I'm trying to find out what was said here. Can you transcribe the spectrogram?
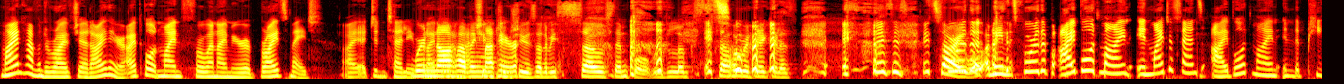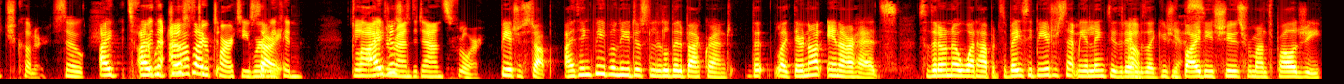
Mine haven't arrived yet either. I bought mine for when I'm your bridesmaid. I, I didn't tell you. We're not having matching pair. shoes. That'd be so simple. We'd look It's so for- ridiculous. This is It's sorry. The, I mean, it's for the. I bought mine. In my defense, I bought mine in the peach color. So I it's for I the just after like to- party where sorry. we can glide just- around the dance floor. Beatrice, stop. I think people need just a little bit of background. That like they're not in our heads, so they don't know what happened. So basically, Beatrice sent me a link the other day and Oh, was like, "You should yes. buy these shoes from Anthropologie.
